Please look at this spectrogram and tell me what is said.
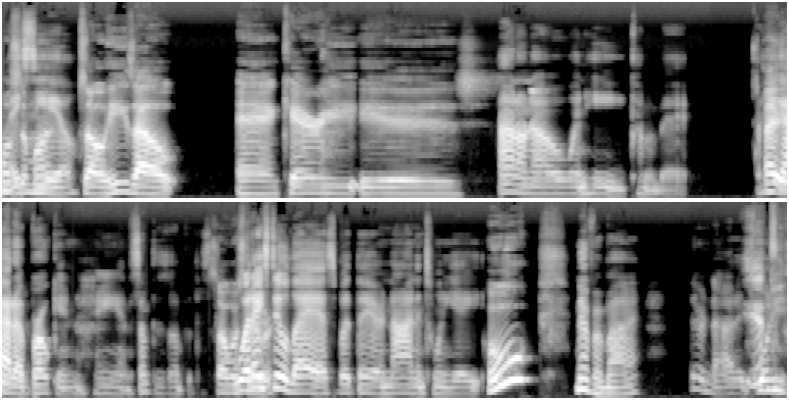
almost a month. So he's out, and Curry is. I don't know when he coming back. He Hey. got a broken hand. Something's up with this. So well, they still last, but they're nine and twenty eight. Who? Never mind. They're nine and twenty eight.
